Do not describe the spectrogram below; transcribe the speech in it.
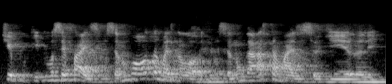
tipo, o que, que você faz? Você não volta mais na loja, você não gasta mais o seu dinheiro ali.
